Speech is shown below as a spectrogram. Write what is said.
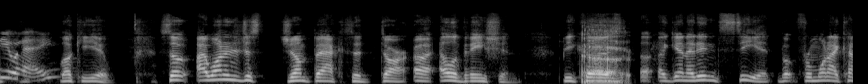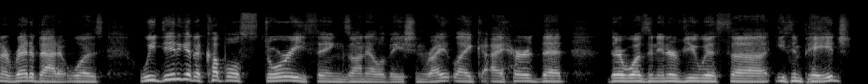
you- NWA. Lucky you. So I wanted to just jump back to dark uh, elevation because uh, again I didn't see it, but from what I kind of read about it was we did get a couple story things on elevation, right? Like I heard that there was an interview with uh, Ethan Page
